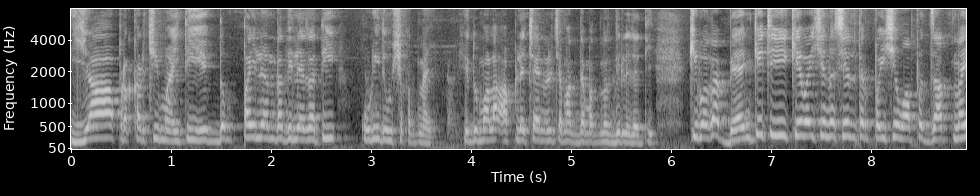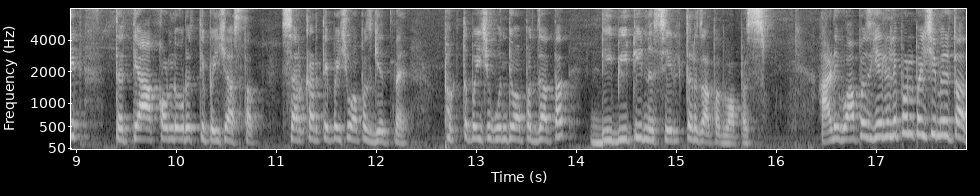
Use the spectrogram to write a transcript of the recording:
या प्रकारची माहिती एकदम पहिल्यांदा दिल्या जाती कोणी देऊ शकत नाही. हे तुम्हाला आपल्या चॅनलच्या माध्यमातून दिली जाते. की बघा बँकेची के वाय सी नसेल तर पैसे वापस जात नाहीत तर त्या अकाउंटवरच ते पैसे असतात. सरकार ते पैसे वापस घेत नाही. फक्त पैसे कोणते वापस जातात? डी बी टी नसेल तर जातात वापस. आणि वापस गेलेले पण पैसे मिळतात.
